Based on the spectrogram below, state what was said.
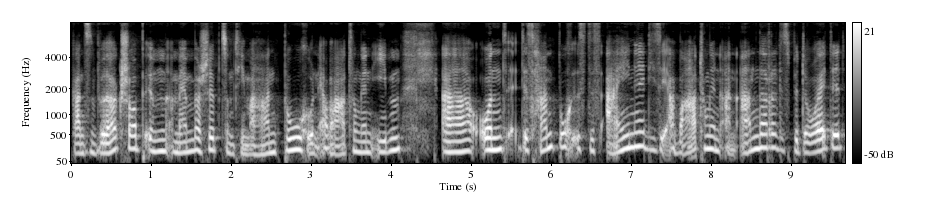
ganzen Workshop im Membership zum Thema Handbuch und Erwartungen eben geben. Äh, und das Handbuch ist das eine, diese Erwartungen an andere. Das bedeutet,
